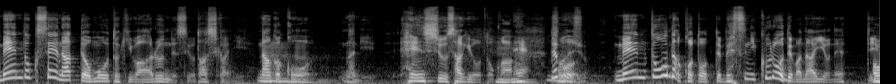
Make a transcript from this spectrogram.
面倒くせえなって思う時はあるんですよ確かに。なんかこう、何？編集作業とか、ね。でも面倒なことって別に苦労ではないよねっていう。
